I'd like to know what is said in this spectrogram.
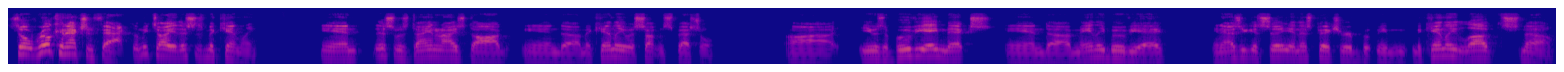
So, real connection fact. Let me tell you, this is McKinley, and this was Diane and I's dog, and uh, McKinley was something special. Uh, he was a Bouvier mix, and uh, mainly Bouvier. And as you can see in this picture, McKinley loved snow.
